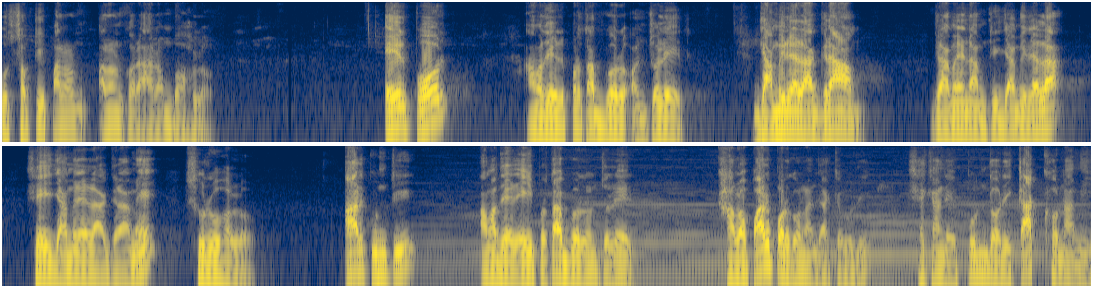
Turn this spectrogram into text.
উৎসবটি পালন পালন করা আরম্ভ হলো। এরপর আমাদের প্রতাপগড় অঞ্চলের জামিরালা গ্রাম, গ্রামের নামটি জামিরালা, সেই জামিরালা গ্রামে শুরু হলো। আর কোনটি? আমাদের এই প্রতাপগড় অঞ্চলের খালপার পরগনা যাকে বলি, সেখানে পুণ্ডরিকাক্ষ নামে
